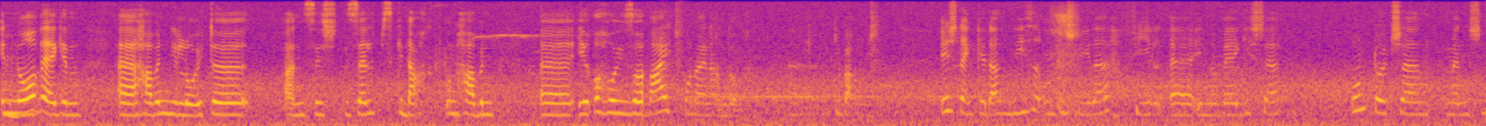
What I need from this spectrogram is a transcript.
In Norwegen äh, haben die Leute an sich selbst gedacht und haben äh, ihre Häuser weit voneinander äh, gebaut. Ich denke, dass diese Unterschiede viel äh, in norwegische und deutsche Menschen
